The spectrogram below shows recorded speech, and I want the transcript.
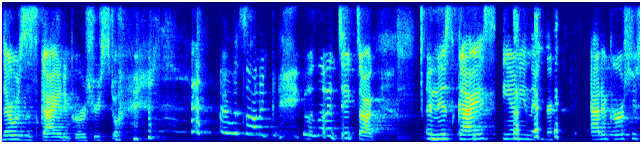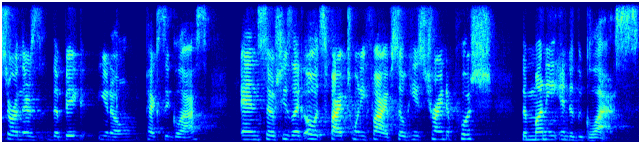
There was this guy at a grocery store. I was on a it was on a TikTok. And this guy's standing there at a grocery store and there's the big, you know, plexiglass. And so she's like, oh, it's 525. So he's trying to push the money into the glass.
